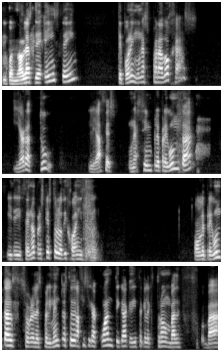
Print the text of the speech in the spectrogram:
y cuando hablas de Einstein, te ponen unas paradojas y ahora tú le haces una simple pregunta y te dice, no, pero es que esto lo dijo Einstein. O le preguntas sobre el experimento este de la física cuántica que dice que el electrón va, va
